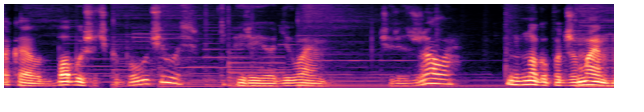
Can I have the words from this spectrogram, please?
Такая вот бабышечка получилась. Теперь ее одеваем через жало. Немного поджимаем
